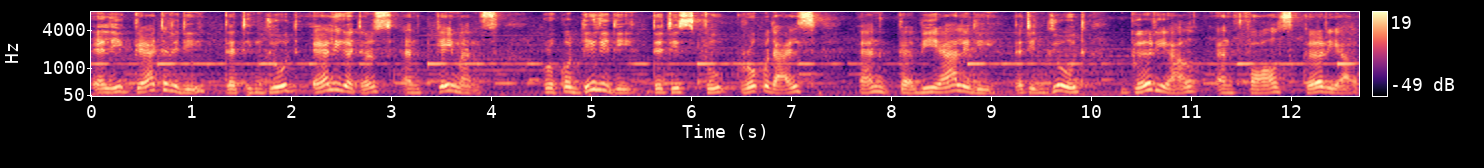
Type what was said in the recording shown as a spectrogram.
Alligatoridae that include alligators and caimans, Crocodylidae that is true crocodiles and Gavialidae that include gharial and false gharial.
